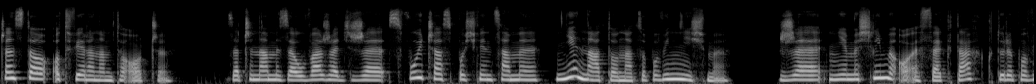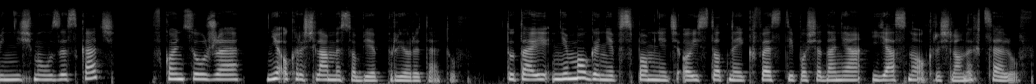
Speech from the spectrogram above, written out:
Często otwiera nam to oczy. Zaczynamy zauważać, że swój czas poświęcamy nie na to, na co powinniśmy, że nie myślimy o efektach, które powinniśmy uzyskać, w końcu, że nie określamy sobie priorytetów. Tutaj nie mogę nie wspomnieć o istotnej kwestii posiadania jasno określonych celów.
